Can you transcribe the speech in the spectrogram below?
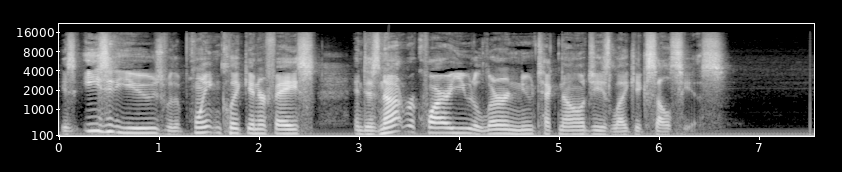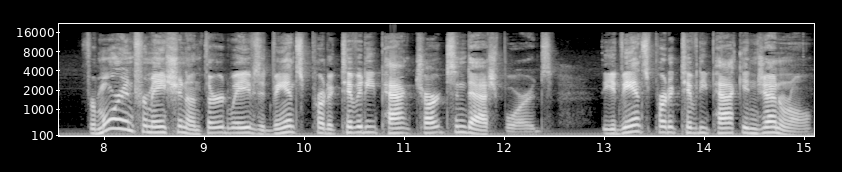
is easy to use with a point-and-click interface, and does not require you to learn new technologies like Xcelsius. For more information on ThirdWave's Advanced Productivity Pack charts and dashboards, the Advanced Productivity Pack in general,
